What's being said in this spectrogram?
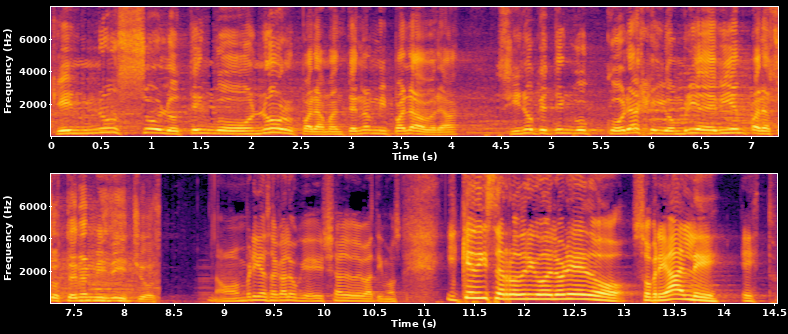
que no solo tengo honor para mantener mi palabra, sino que tengo coraje y hombría de bien para sostener mis dichos. No, hombría es acá lo que ya lo debatimos. ¿Y qué dice Rodrigo de Loredo sobre Ale? Esto.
